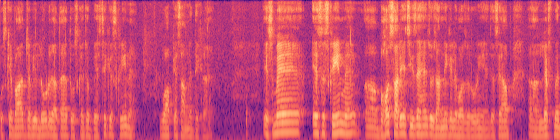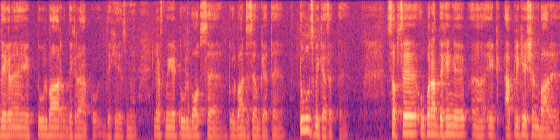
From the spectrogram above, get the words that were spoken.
उसके बाद जब ये लोड हो जाता है तो उसका जो बेसिक स्क्रीन है वो आपके सामने दिख रहा है। इसमें, इस स्क्रीन में बहुत सारी चीज़ें हैं जो जानने के लिए बहुत ज़रूरी हैं। जैसे आप लेफ़्ट में देख रहे हैं, एक टूल बार दिख रहा है आपको। देखिए इसमें लेफ़्ट में ये टूल बॉक्स है। टूल बार जिसे हम कहते हैं। टूल्स भी कह सकते हैं। सबसे ऊपर आप देखेंगे एक एप्लीकेशन बार है।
